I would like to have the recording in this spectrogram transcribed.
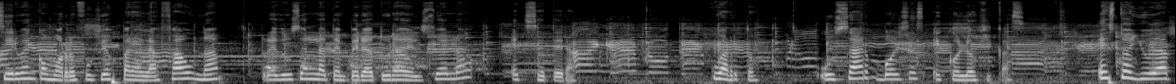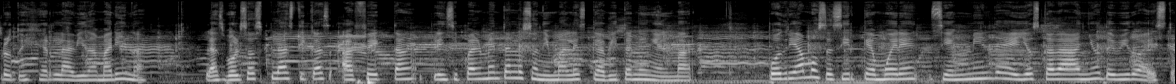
sirven como refugios para la fauna, reducen la temperatura del suelo, etc. Cuarto, usar bolsas ecológicas. Esto ayuda a proteger la vida marina. Las bolsas plásticas afectan principalmente a los animales que habitan en el mar. Podríamos decir que mueren 100.000 de ellos cada año debido a esto,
